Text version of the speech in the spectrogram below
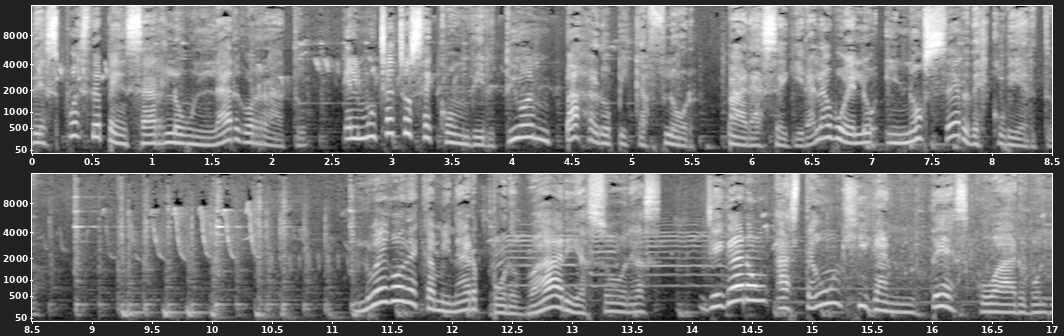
Después de pensarlo un largo rato, el muchacho se convirtió en pájaro picaflor para seguir al abuelo y no ser descubierto. Luego de caminar por varias horas, llegaron hasta un gigantesco árbol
